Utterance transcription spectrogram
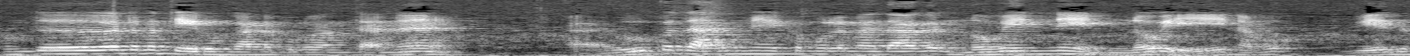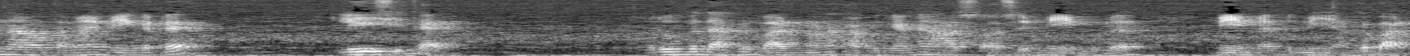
හොඳටම තේරුම් ගන්න පුළුවන් තැන රූප ධර්මයක මුලැමැදාග නොවෙන්නේ නොවේ. නමුත් වේදනාව තමයි මේකට ලීසිතයි රූප ධර්ම බලනවා නම් අපි කියන්නේ ආස්වාසයේ මේ මුල මේ මැද මේ අග බලන.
